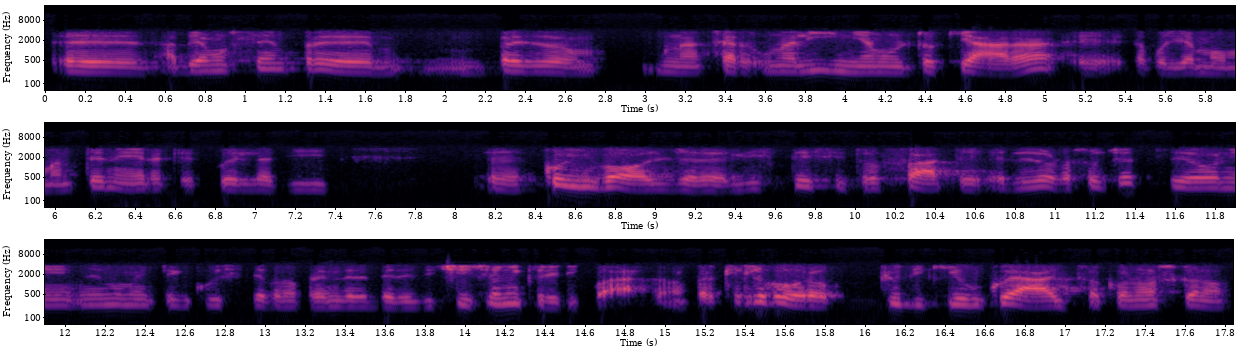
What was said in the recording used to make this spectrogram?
eh, abbiamo sempre preso una, una, linea molto chiara e la vogliamo mantenere, che è quella di eh, coinvolgere gli stessi truffati e le loro associazioni nel momento in cui si devono prendere delle decisioni che li riguardano, perché loro più di chiunque altro conoscono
